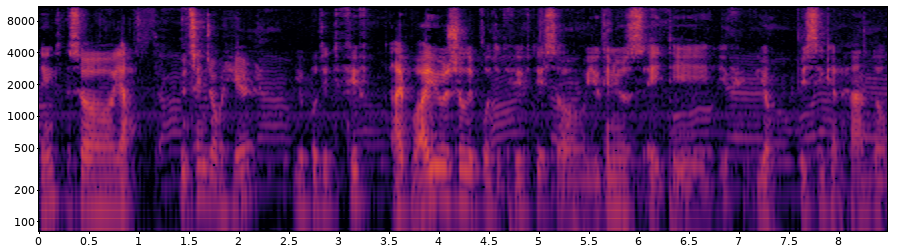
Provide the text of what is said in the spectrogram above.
things so yeah you change over here you put it 50 I, I usually put it 50 so you can use 80 if your PC can handle.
